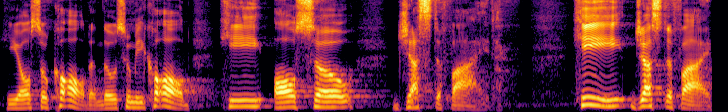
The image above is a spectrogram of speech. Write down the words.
he also called, and those whom he called, he also justified. He justified.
